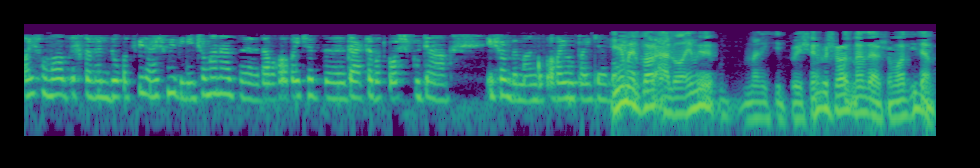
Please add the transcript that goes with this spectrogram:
آیا شما اختلال دو قطبی درش می‌بینید چون من از در آقایی که در ارتباط باش بودم ایشون به من گفت آقای اون که یه مقدار علائم manic depression رو شاید من در شما دیدم.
